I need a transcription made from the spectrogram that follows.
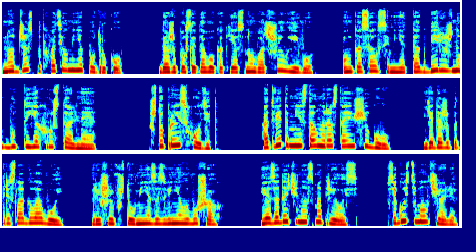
но Джос подхватил меня под руку. Даже после того, как я снова отшила его, он касался меня так бережно, будто я хрустальная. Что происходит? Ответом мне стал нарастающий гул. Я даже потрясла головой, решив, что у меня зазвенело в ушах. Я озадаченно осмотрелась. Все гости молчали,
